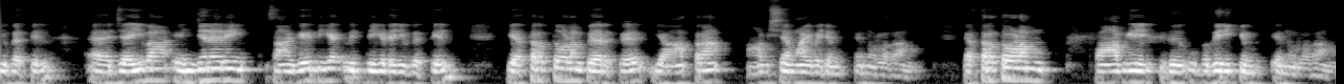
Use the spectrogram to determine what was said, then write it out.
യുഗത്തിൽ ജൈവ എഞ്ചിനീയറിംഗ് സാങ്കേതിക വിദ്യയുടെ യുഗത്തിൽ എത്രത്തോളം പേർക്ക് യാത്ര ആവശ്യമായി വരും എന്നുള്ളതാണ്. എത്രത്തോളം ഭാവിയിൽ ഇത് ഉപകരിക്കും എന്നുള്ളതാണ്.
